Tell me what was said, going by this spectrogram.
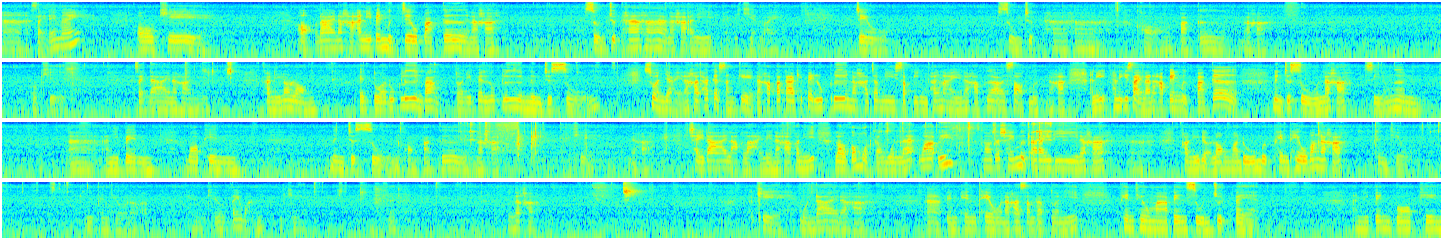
อ่า ใส่ได้ไหม โอเค ออกได้นะคะ อันนี้เป็นหมึกเจลปาร์เกอร์นะคะ 0.55 นะคะ อันนี้เดี๋ยวี่เขียนไว้ เจล 0.55 ของปาร์เกอร์นะคะ โอเค ใส่ได้นะคะนี้ คราวนี้เราลองเป็นตัวลูกลื่นบ้าง ตัวนี้เป็นลูกลื่น 1.0 ส่วนใหญ่นะคะ ถ้าเกิดสังเกตนะคะ ปากกาที่เป็นลูกลื่นนะคะ จะมีสปริงข้างในนะคะ เพื่อเอาสอบหมึกนะคะ อันนี้อันนี้ใส่แล้วนะคะ เป็นหมึกปาร์เกอร์ 1.0 นะคะ สีน้ำเงิน อ่า อันนี้เป็นบอเพน1.0 ของปาร์เกอร์นะคะ โอเค นะคะ ใช้ได้หลากหลายเลยนะคะ คราวนี้เราก็หมดกังวลแล้วว่าเอ้ยเราจะใช้หมึกอะไรดีนะคะคราวนี้เดี๋ยวลองมาดูหมึกเพนเทลบ้างนะคะเพนเทลมีเพนเทลนะครับเพนเทลไต้หวันโอเคโอเคนี่นะคะโอเคหมุนได้นะคะอ่าเป็นเพนเทลนะคะสำหรับตัวนี้ เพนเทลมาเป็น 0.8 อันนี้เป็นบอเพน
